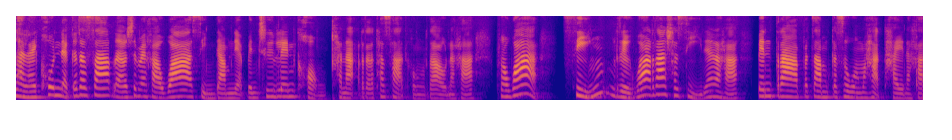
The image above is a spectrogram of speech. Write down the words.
หลายๆ คนเนี่ยก็จะทราบแล้วใช่ไหมคะว่าสิงห์ดำเนี่ยเป็นชื่อเล่นของคณะรัฐศาสตร์ของเรานะคะ เพราะว่าสิงห์หรือว่าราชสีเนี่ยนะคะ เป็นตราประจำกระทรวงมหาดไทยนะคะ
